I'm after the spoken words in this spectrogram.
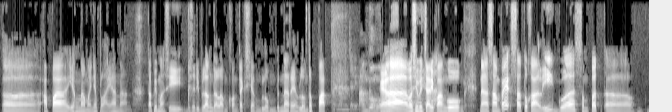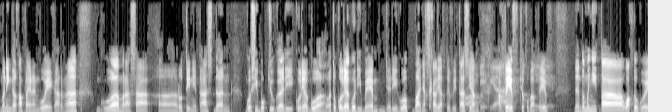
eh, apa yang namanya pelayanan, tapi masih bisa dibilang dalam konteks yang belum benar ya, belum tepat. Mencari panggung. Ya, masih mencari panggung. Nah, sampai satu kali gue sempet eh, meninggalkan pelayanan gue karena gue merasa eh, rutinitas dan gue sibuk juga di kuliah gue. Waktu kuliah gue di BEM, jadi gue banyak sekali aktivitas Oh, yang aktif ya. aktif, cukup aktif. Dan itu menyita waktu gue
